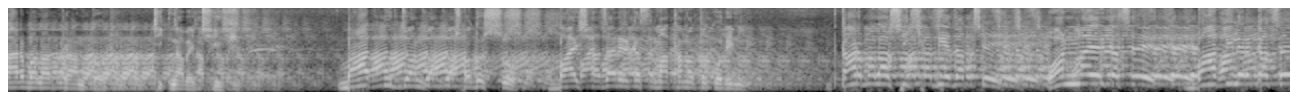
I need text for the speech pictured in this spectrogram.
কারবালার প্রান্ত। ঠিক না বে ঠিক বাহাত্তর জন সদস্য বাইশ হাজারের কাছে মাথা নত করেনি। কারবালার শিক্ষা দিয়ে যাচ্ছে অন্যায়ের কাছে বাতিলের কাছে।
